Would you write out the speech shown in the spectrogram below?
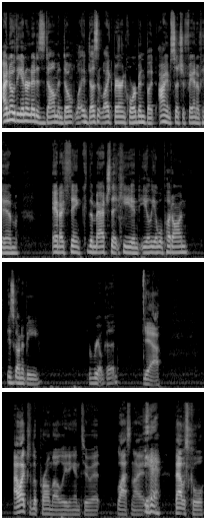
I know the internet is dumb and don't li- and doesn't like Baron Corbin, but I am such a fan of him, and I think the match that he and Ilya will put on is going to be real good. Yeah. I liked the promo leading into it last night. Yeah, That was cool.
